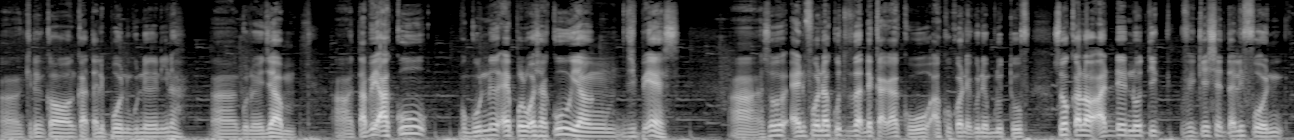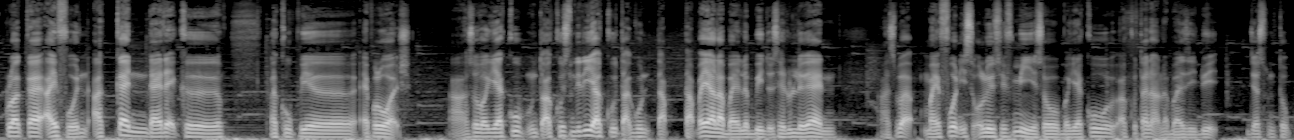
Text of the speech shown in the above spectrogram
uh, kira kau angkat telefon guna ni lah. Uh, guna jam. Uh, tapi aku guna Apple Watch aku yang GPS. Ha, so handphone aku tetap dekat aku Aku connect guna bluetooth. So kalau ada notification telefon Keluarkan iPhone Akan direct ke Aku punya Apple Watch. Ha, So bagi aku Untuk aku sendiri Aku tak guna, tak, tak payahlah bayar lebih untuk cellular kan. Ha, Sebab my phone is always with me. So bagi aku Aku tak nak lah bazir duit Just untuk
